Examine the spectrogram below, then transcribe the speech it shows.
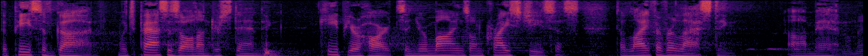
The peace of God, which passes all understanding, keep your hearts and your minds on Christ Jesus to life everlasting. Amen. Amen.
